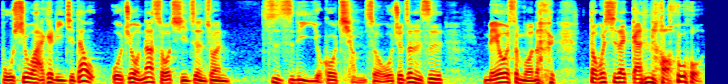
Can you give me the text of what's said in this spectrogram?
补习我还可以理解，但我我觉得我那时候其实真的算自制力有够强之后，我觉得真的是没有什么的 东西在干扰我，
